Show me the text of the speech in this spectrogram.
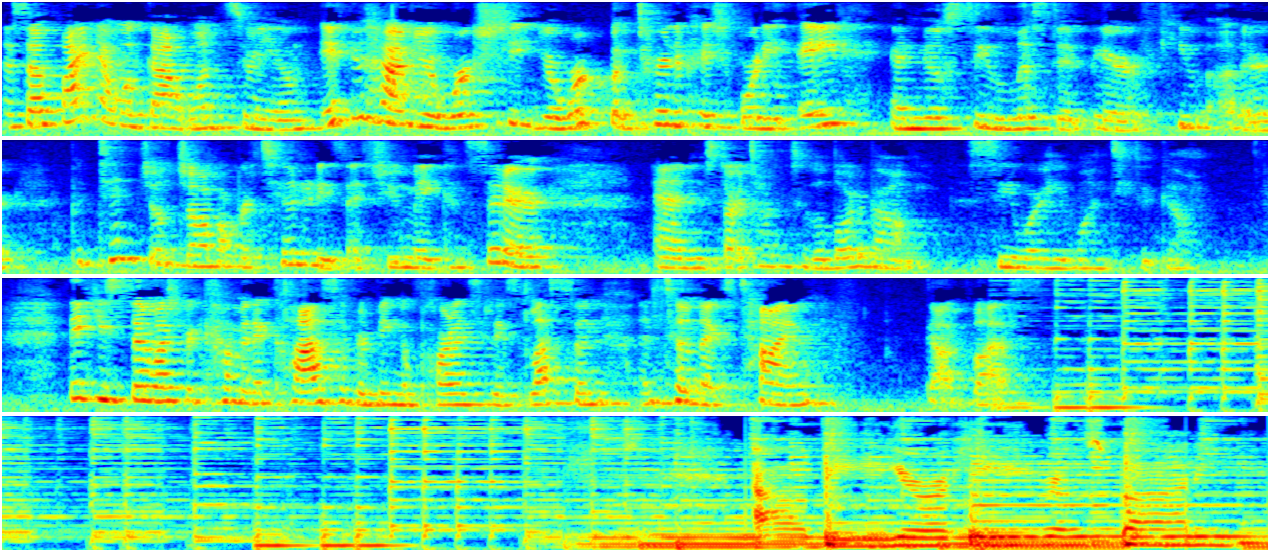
and so find out what God wants from you. If you have your worksheet, your workbook, turn to page 48 and you'll see listed there a few other potential job opportunities that you may consider and start talking to the Lord about, see where he wants you to go. Thank you so much for coming to class and for being a part of today's lesson. Until next time, God bless. I'll be your hero's buddy,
